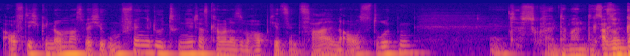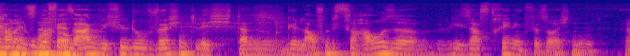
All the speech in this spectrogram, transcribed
auf dich genommen hast, welche Umfänge du trainiert hast? Kann man das überhaupt jetzt in Zahlen ausdrücken? Das könnte man, das also kann man jetzt ungefähr nachgucken. sagen, wie viel du wöchentlich dann gelaufen bist zu Hause? Wie sah das Training für solchen äh,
